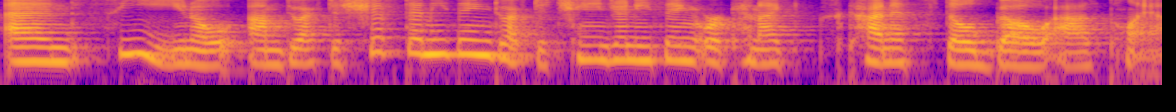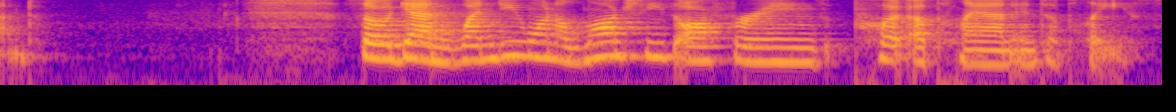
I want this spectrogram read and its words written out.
and see, you know, um, do I have to shift anything? Do I have to change anything? Or can I kind of still go as planned? So, again, when do you want to launch these offerings? Put a plan into place.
